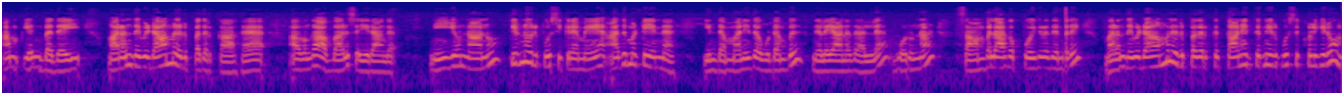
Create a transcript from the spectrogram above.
அம்- என்பதை மறந்து விடாமல் இருப்பதற்காக அவங்க அவ்வாறு செய்கிறாங்க. நீயும் நானும் திருநூறு பூசிக்கிறோமே அது மட்டும் என்ன? இந்த மனித உடம்பு நிலையானது அல்ல. ஒரு நாள் சாம்பலாகப் போகிறது என்பதை மறந்து விடாமல் இருப்பதற்குத்தானே திருநீர் பூசிக்கொள்கிறோம்.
